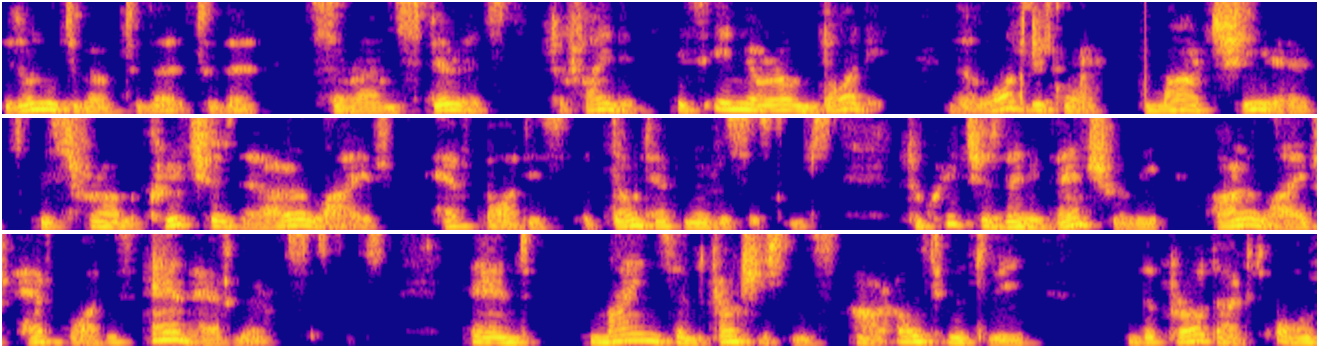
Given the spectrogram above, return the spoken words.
you don't need to go to the, to the surround spirits to find it. It's in your own body. The logical march here is from creatures that are alive, have bodies, but don't have nervous systems, to creatures that eventually are alive, have bodies, and have nervous systems. And minds and consciousness are ultimately the product of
